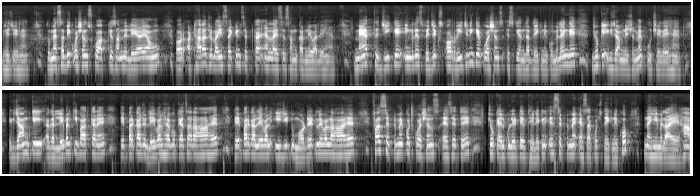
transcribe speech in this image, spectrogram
भेजे हैं। तो मैं सभी क्वेश्चन को आपके सामने ले आया हूँ और अठारह जुलाई जुलाई सेकेंड शिफ्ट का एनालिसिस हम करने वाले हैं। मैथ, जीके, इंग्लिश, फिजिक्स और रीजनिंग के क्वेश्चंस इसके अंदर देखने को मिलेंगे, जो कि एग्जामिनेशन में पूछे गए हैं। एग्ज़ाम की अगर लेवल की बात करें, पेपर का जो लेवल है वो कैसा रहा है? पेपर का level easy to moderate level रहा है। फ़र्स्ट शिफ्ट में कुछ क्वेश्चन ऐसे थे जो कैलकुलेटिव थे, लेकिन इस शिफ्ट में ऐसा कुछ देखने को नहीं मिला है। हाँ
